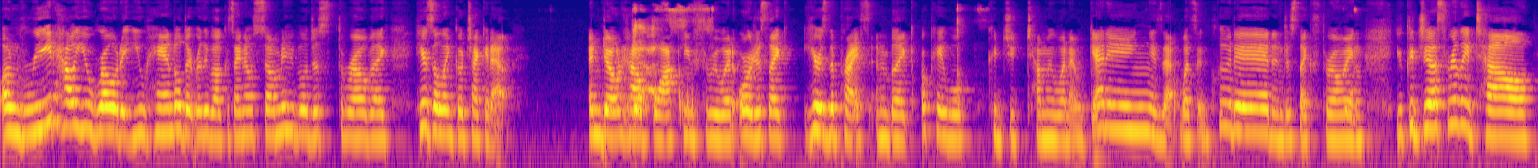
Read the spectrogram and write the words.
and read how you wrote it, you handled it really well. Because I know so many people just throw like, here's a link, go check it out and don't help yes. walk you through it or just like here's the price and be like okay well could you tell me what i'm getting is that what's included and just like throwing you could just really tell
